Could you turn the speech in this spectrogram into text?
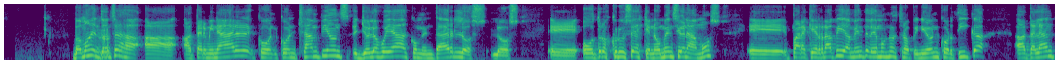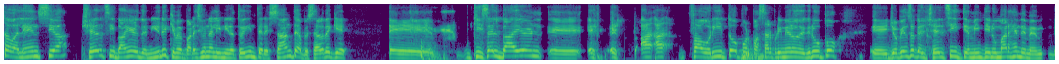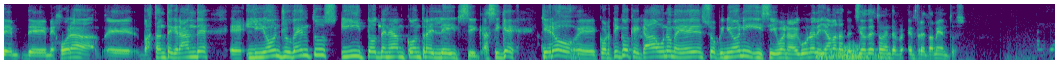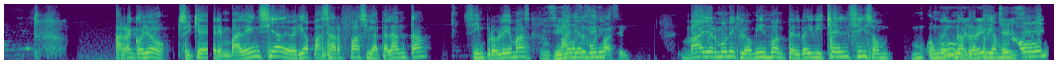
Vamos entonces a, terminar con, Champions. Yo les voy a comentar los, los eh, otros cruces que no mencionamos eh, para que rápidamente demos nuestra opinión cortica. Atalanta, Valencia, Chelsea, Bayern de Múnich, que me parece una eliminatoria interesante, a pesar de que eh, quizá el Bayern eh, es, favorito por pasar primero de grupo. Eh, yo pienso que el Chelsea también tiene un margen de, mejora bastante grande. Lyon, Juventus y Tottenham contra el Leipzig. Así que quiero, cortico, que cada uno me dé su opinión y, si bueno, a alguno le llama la atención de estos enfrentamientos. Arranco yo, si quieren. Valencia debería pasar fácil Atalanta, sin problemas. Bayern Múnich, fácil. Bayern Múnich lo mismo ante el Baby Chelsea, son una plantilla muy joven.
